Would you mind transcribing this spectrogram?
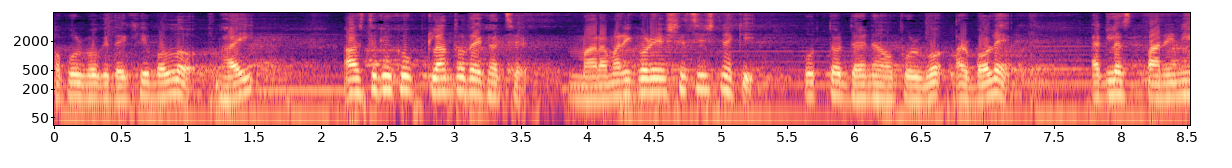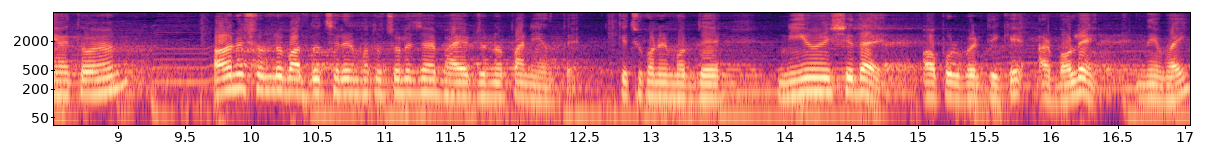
অপূর্বকে দেখিয়ে বলল, ভাই, আজ থেকে খুব ক্লান্ত দেখাচ্ছে। মারামারি করে এসেছিস নাকি? উত্তর দেয় না অপূর্ব, আর বলে, এক গ্লাস পানি নিয়ে আয় তো অয়ন। অয়নে শুনলো বাদ্য ছেলের মতো চলে যায় ভাইয়ের জন্য পানি আনতে। কিছুক্ষণের মধ্যে নিয়েও এসে দেয় অপূর্বের দিকে আর বলে, নে ভাই।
